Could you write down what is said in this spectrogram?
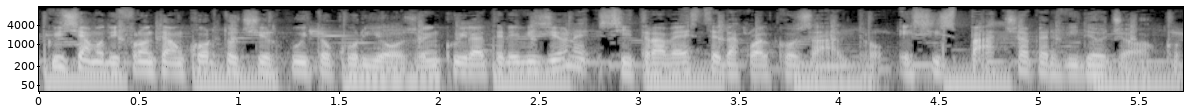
Qui siamo di fronte a un cortocircuito curioso in cui la televisione si traveste da qualcos'altro e si spaccia per videogioco.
